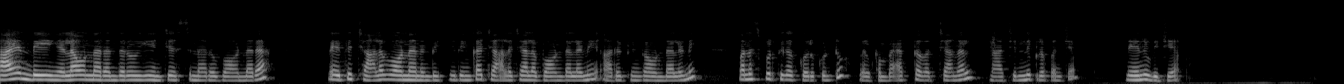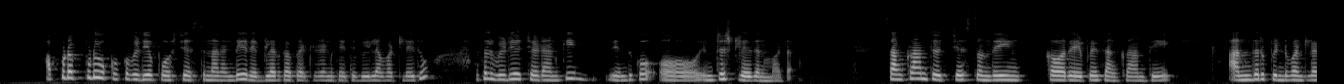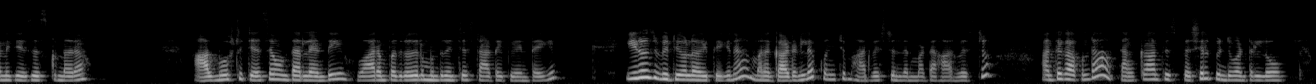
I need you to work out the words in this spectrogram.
Hi అండి. ఎలా ఉన్నారు అందరూ? ఏం చేస్తున్నారు? బాగున్నారా? నేనైతే చాలా బాగున్నానండి. మీరు ఇంకా చాలా చాలా బాగుండాలని, ఆరోగ్యంగా ఉండాలని మనస్ఫూర్తిగా కోరుకుంటూ welcome back to our channel నా చిన్ని ప్రపంచం. నేను విజయ. అప్పుడప్పుడు ఒక్కొక్క వీడియో పోస్ట్ చేస్తున్నానండి. రెగ్యులర్‌గా పెట్టడానికి అయితే వీలవ్వట్లేదు. అసలు వీడియో చేయడానికి ఎందుకో ఇంట్రెస్ట్ లేదనమాట. సంక్రాంతి వచ్చేస్తుంది. ఇంకా రేపే సంక్రాంతి. అందరూ పిండి వంటలన్నీ చేసేసుకున్నారా? ఆల్మోస్ట్ చేసే ఉంటారులేండి. వారం, పది రోజుల ముందు నుంచే స్టార్ట్ అయిపోయి ఉంటాయి. ఈరోజు వీడియోలో అయితే గిన మన గార్డెన్‌లో కొంచెం హార్వెస్ట్ ఉందన్నమాట హార్వెస్ట్. అంతేకాకుండా సంక్రాంతి స్పెషల్ పిండి వంటల్లో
